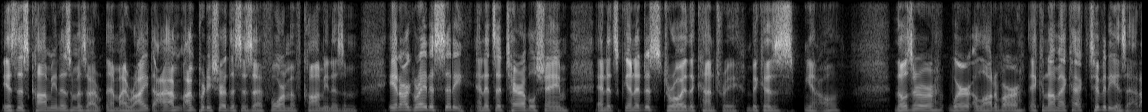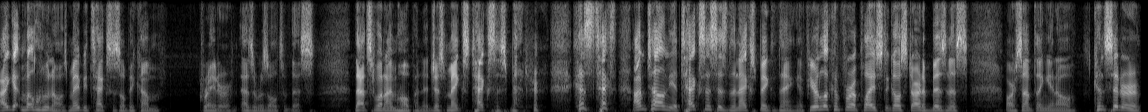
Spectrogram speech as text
Is this communism? Is I am I right? I'm I'm pretty sure this is a form of communism in our greatest city, and it's a terrible shame, and it's going to destroy the country because you know those are where a lot of our economic activity is at. I get well, who knows? Maybe Texas will become greater as a result of this. That's what I'm hoping. It just makes Texas better. Because Tex- I'm telling you, Texas is the next big thing. If you're looking for a place to go start a business or something, you know, consider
